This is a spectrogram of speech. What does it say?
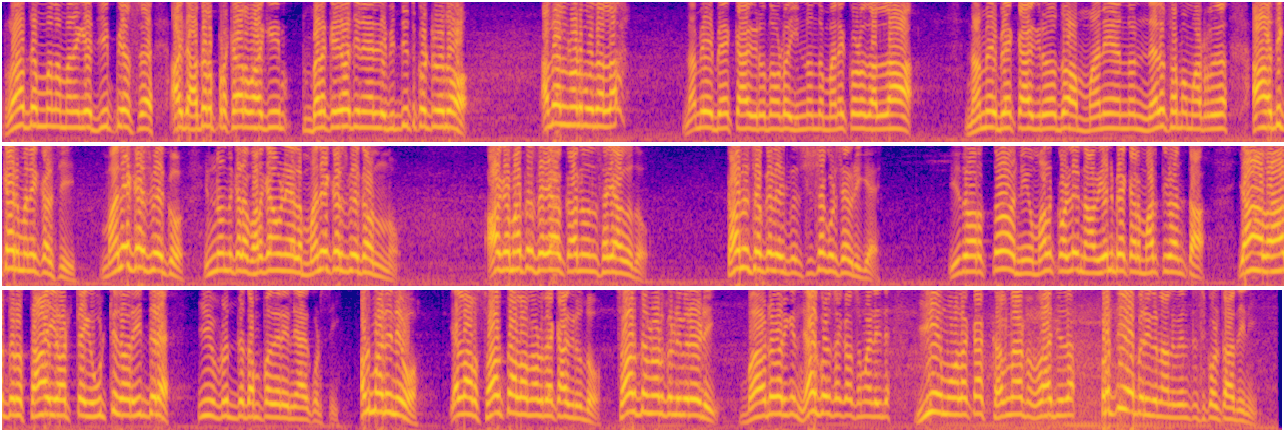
ರಾಧಮ್ಮನ ಮನೆಗೆ ಜಿ ಪಿ ಎಸ್ ಆಗಿದೆ ಅದರ ಪ್ರಕಾರವಾಗಿ ಬೆಳಕು ಯೋಜನೆಯಲ್ಲಿ ವಿದ್ಯುತ್ ಕೊಟ್ಟಿರೋದು ಅದನ್ನು ನೋಡ್ಬೋದಲ್ಲ? ನಮಗೆ ಬೇಕಾಗಿರೋದು ನೋಡು, ಇನ್ನೊಂದು ಮನೆ ಕೊಡೋದಲ್ಲ. ನಮಗೆ ಬೇಕಾಗಿರೋದು ಆ ಮನೆಯನ್ನು ನೆಲಸಮ ಮಾಡಿರೋದು. ಆ ಅಧಿಕಾರಿ ಮನೆ ಕಳಿಸಿ. ಮನೆ ಕಳಿಸ್ಬೇಕು. ಇನ್ನೊಂದು ಕಡೆ ವರ್ಗಾವಣೆ ಅಲ್ಲ, ಮನೆ ಕಳಿಸ್ಬೇಕು ಅವನನ್ನು. ಆಗ ಮಾತ್ರ ಸರಿಯಾಗ ಕಾನೂನು ಸರಿಯಾಗೋದು. ಕಾನೂನು ಚೌಕಲ್ಲಿ ಶಿಕ್ಷೆ ಕೊಡಿಸಿ ಅವರಿಗೆ. ಇದು ಹೊರತು ನೀವು ಮಲ್ಕೊಳ್ಳಿ, ನಾವು ಏನು ಬೇಕಾದ್ರೆ ಮಾಡ್ತೀವಿ ಅಂತ. ಯಾರಾದರೂ ತಾಯಿ ಹೊಟ್ಟೆಗೆ ಹುಟ್ಟಿದವರು ಇದ್ದರೆ ಈ ವೃದ್ಧ ದಂಪತಿಯರಿಗೆ ನ್ಯಾಯ ಕೊಡಿಸಿ. ಅದು ಮಾಡಿ ನೀವು. ಎಲ್ಲರೂ ಸ್ವಾರ್ಥ ಎಲ್ಲ ನೋಡಬೇಕಾಗಿರೋದು. ಸ್ವಾರ್ಥ ನೋಡ್ಕೊಂಡು ಹೇಳಿ. ಬಡವರಿಗೆ ನ್ಯಾಯ ಕೊಡಿಸೋ ಕೆಲಸ ಮಾಡಿದ್ದೆ ಈ ಮೂಲಕ ಕರ್ನಾಟಕ ರಾಜ್ಯದ ಪ್ರತಿಯೊಬ್ಬರಿಗೂ ನಾನು ವಿನಂತಿಸಿಕೊಳ್ತಾ ಇದ್ದೀನಿ.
